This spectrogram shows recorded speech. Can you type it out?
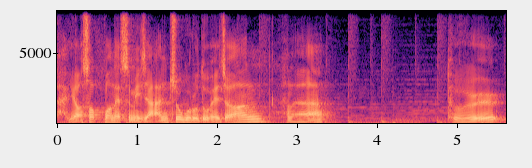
자, 여섯 번 했으면 이제 안쪽으로도 회전. 하나, 둘,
